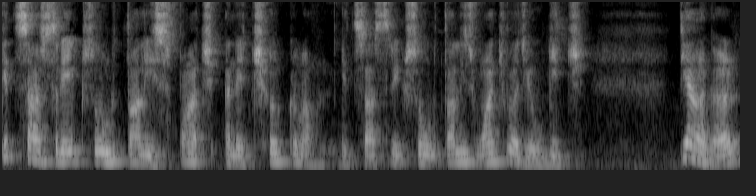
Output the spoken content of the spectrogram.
ગીતશાસ્ત્ર એકસો અડતાલીસ પાંચ અને છ કલમ. ગીતશાસ્ત્ર એકસો અડતાલીસ વાંચવા જેવું ગીત છે. ત્યાં આગળ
